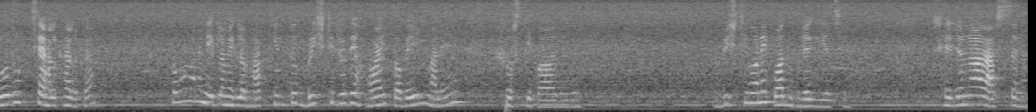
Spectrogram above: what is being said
রোদ উঠছে হালকা হালকা। তবু মানে মেঘলা মেঘলা ভাব, কিন্তু বৃষ্টি যদি হয় তবেই মানে স্বস্তি পাওয়া যাবে। বৃষ্টি মনে পথ ভুলে গিয়েছে। সেই জন্য আর আসছে না।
